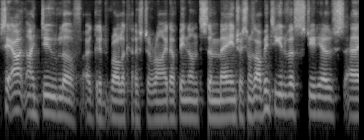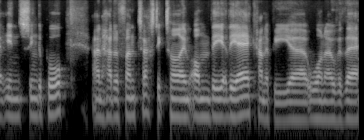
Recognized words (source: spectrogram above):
See, I, I, do love a good roller coaster ride. I've been on some uh, interesting ones. I've been to Universal Studios uh, in Singapore and had a fantastic time on the the air canopy uh, one over there,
